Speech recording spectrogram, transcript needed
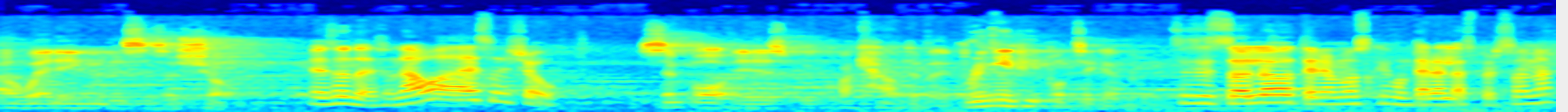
a wedding, this is a show. Eso no es una boda, es un show. Simple is accountability, bringing people together. Entonces solo tenemos que juntar a las personas.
